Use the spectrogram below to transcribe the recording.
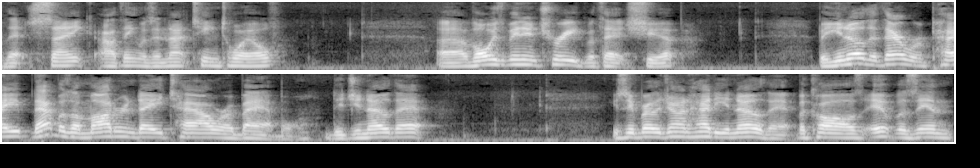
that sank, I think it was in 1912. Uh, I've always been intrigued with that ship. But you know that there were that was a modern day Tower of Babel. Did you know that? You see, Brother John, how do you know that? Because it was in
